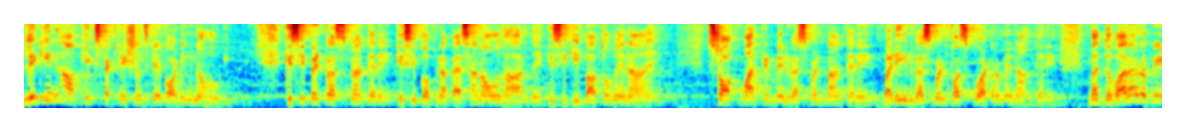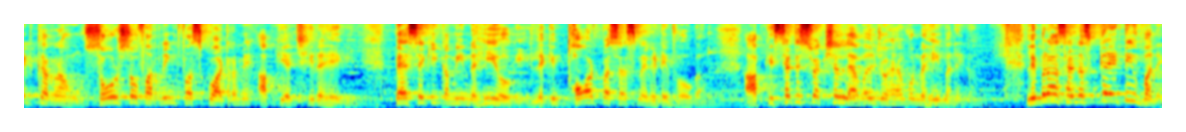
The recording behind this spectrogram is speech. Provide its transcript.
लेकिन आपकी एक्सपेक्टेशंस के अकॉर्डिंग ना होगी। किसी पे ट्रस्ट ना करें, किसी को अपना पैसा ना उधार दें, किसी की बातों में ना आए। स्टॉक मार्केट में इन्वेस्टमेंट ना करें, बड़ी इन्वेस्टमेंट फ़र्स्ट क्वार्टर में ना करें। मैं दोबारा रिपीट कर रहा हूँ source of earning first quarter में आपकी अच्छी रहेगी। पैसे की कमी नहीं होगी, लेकिन थॉट प्रोसेस नेगेटिव होगा। आपकी सेटिस्फेक्शन लेवल जो है वो नहीं बनेगा। लिबरा सेंडस क्रिएटिव बने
